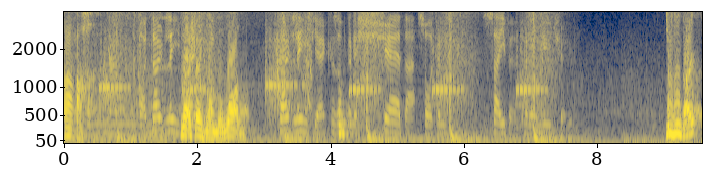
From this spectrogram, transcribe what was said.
Oh, Right, don't leave that yet. says number one. Don't leave yet, because I'm going to share that so I can save it and put it on YouTube. GG boys.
